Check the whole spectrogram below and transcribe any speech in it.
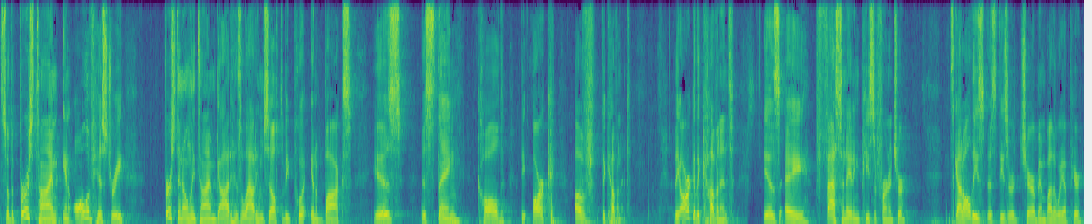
So the first time in all of history, first and only time God has allowed himself to be put in a box is this thing called the Ark of the Covenant. The Ark of the Covenant is a fascinating piece of furniture. It's got all these, this, these are cherubim, by the way, up here,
